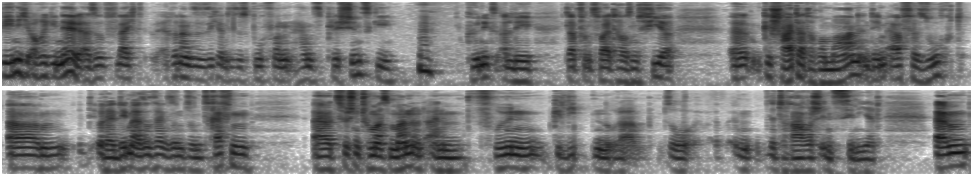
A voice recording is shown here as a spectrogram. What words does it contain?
wenig originell. Also vielleicht erinnern Sie sich an dieses Buch von Hans Pleschinski, hm. Königsallee, ich glaube von 2004. Äh, gescheiterter Roman, in dem er versucht, ähm, oder in dem er sozusagen so, so ein Treffen äh, zwischen Thomas Mann und einem frühen Geliebten oder so äh, literarisch inszeniert. Ähm,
